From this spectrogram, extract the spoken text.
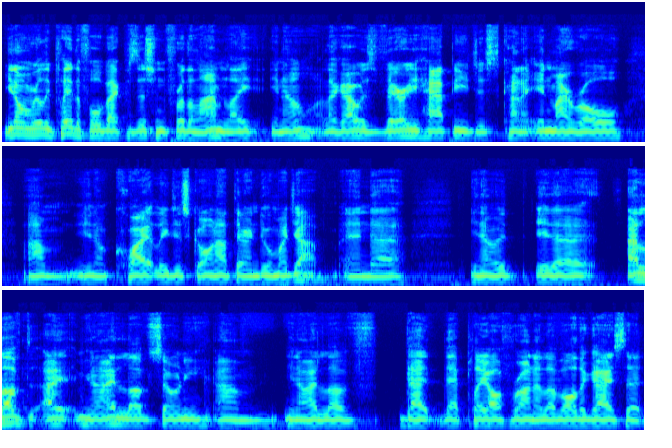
you don't really play the fullback position for the limelight, you know. Like I was very happy just kind of in my role, um, you know, quietly just going out there and doing my job. And uh, you know, it it uh, I loved I you know I love Sony. Um, you know, I love that that playoff run. I love all the guys that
